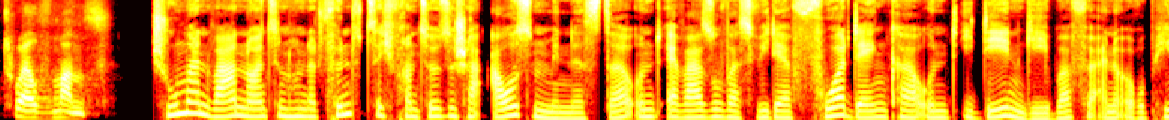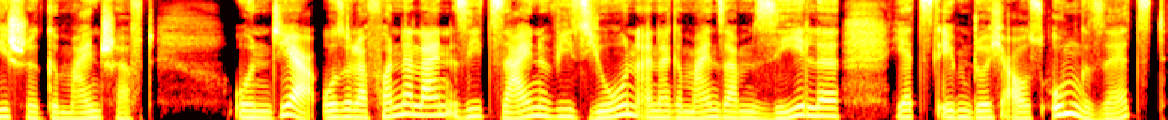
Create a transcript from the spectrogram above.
12 months. Schumann war 1950 französischer Außenminister und er war sowas wie der Vordenker und Ideengeber für eine europäische Gemeinschaft. Und ja, Ursula von der Leyen sieht seine Vision einer gemeinsamen Seele jetzt eben durchaus umgesetzt.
